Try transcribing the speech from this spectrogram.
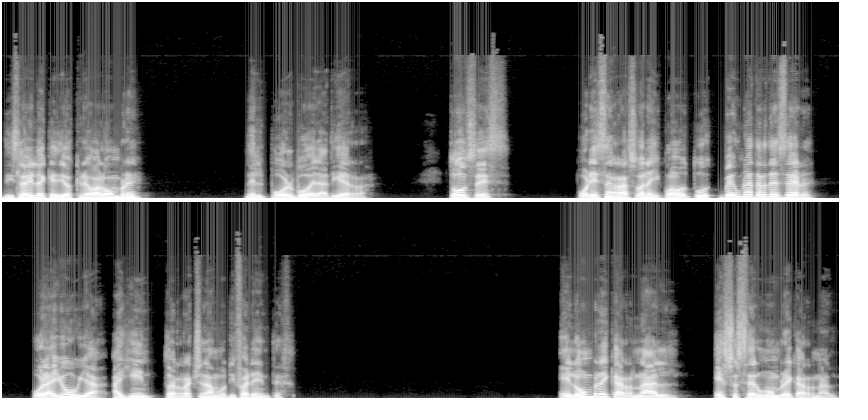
Dice la Biblia que Dios creó al hombre del polvo de la tierra. Entonces, por esas razones, y cuando tú ves un atardecer o la lluvia, allí reaccionamos diferentes. El hombre carnal, eso es ser un hombre carnal.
